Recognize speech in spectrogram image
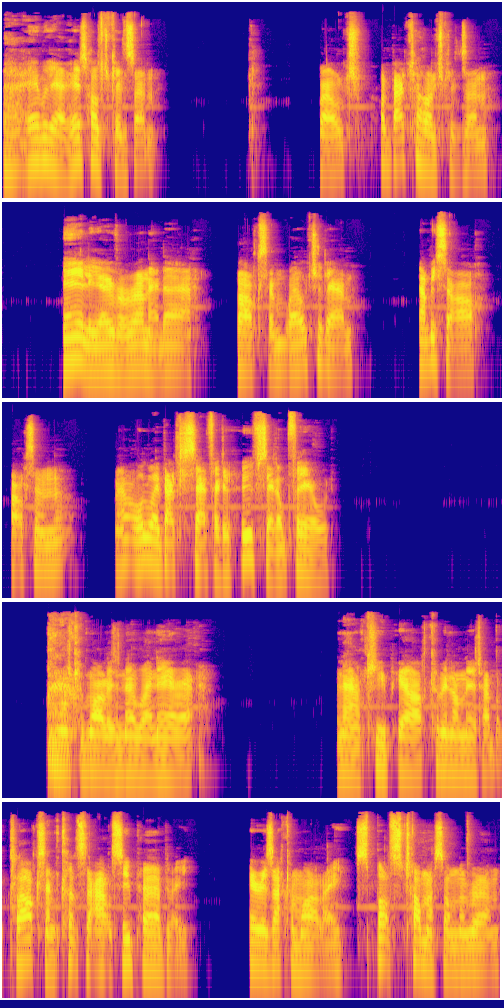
Uh, here we go. Here's Hodgkinson. Welch. Back to Hodgkinson. Nearly overrun it there. Clarkson, Welch again. Naby Sarr. Clarkson all the way back to Setford, who hoofs upfield. And Akinwale is nowhere near it. Now QPR coming on the attack, but Clarkson cuts that out superbly. Here is Akinwale, spots Thomas on the run,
